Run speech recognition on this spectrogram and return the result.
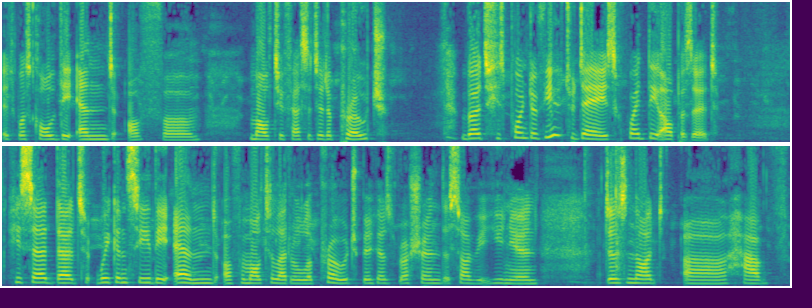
It was called The End of uh, Multifaceted Approach. But his point of view today is quite the opposite. He said that we can see the end of a multilateral approach because Russia and the Soviet Union does not uh, have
